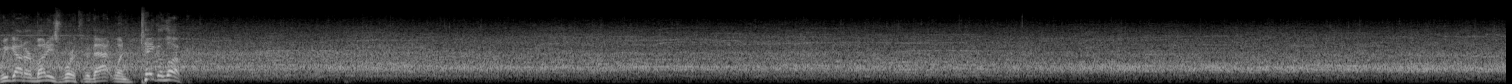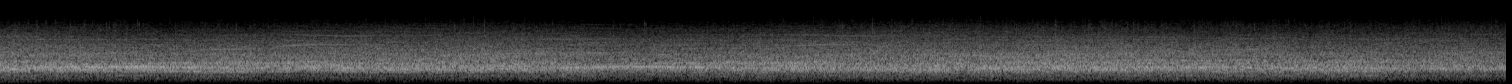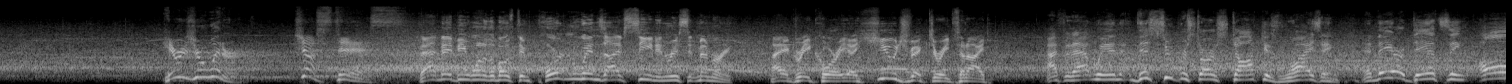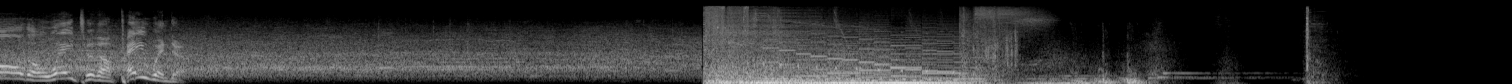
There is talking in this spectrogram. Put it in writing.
We got our money's worth for that one. Take a look. Here is your winner, Justice. That may be one of the most important wins I've seen in recent memory. I agree, Corey. A huge victory tonight. After that win, this superstar stock is rising, and they are dancing all the way to the pay window.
